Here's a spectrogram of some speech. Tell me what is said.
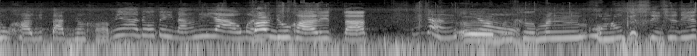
ยูคาลิปตัสนะคะเนี่ยดูสิหนังนี่ยาวเหมือนต้นยูคาลิปตัสเออมันคือมันผมรู้แค่สี่ชนิด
